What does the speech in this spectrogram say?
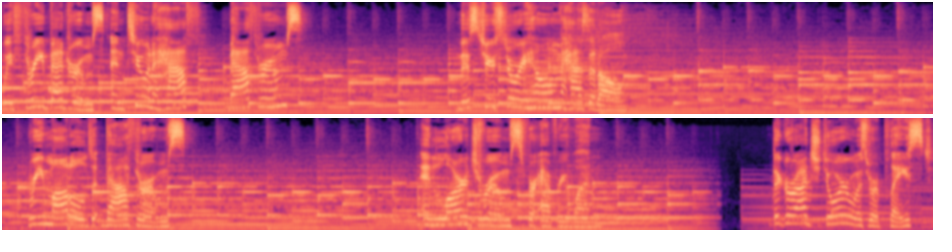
With three bedrooms and two and a half bathrooms, this two story home has it all. Remodeled bathrooms and large rooms for everyone. The garage door was replaced,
